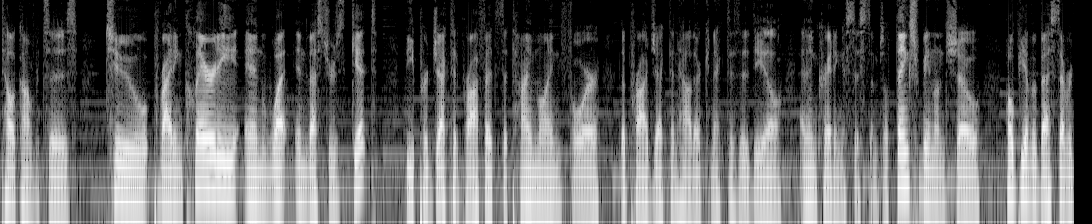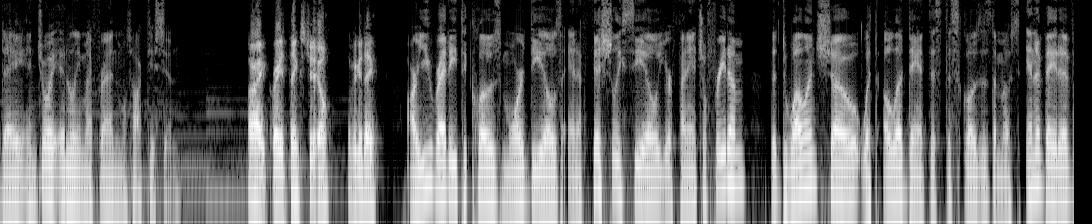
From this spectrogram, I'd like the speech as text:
teleconferences to providing clarity in what investors get, the projected profits, the timeline for the project, and how they're connected to the deal, and then creating a system. So thanks for being on the show. Hope you have a best ever day. Enjoy Italy, my friend, and we'll talk to you soon. All right, great. Thanks, Joe. Have a good day. Are you ready to close more deals and officially seal your financial freedom? The Dwellynn Show with Ola Dantis discloses the most innovative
